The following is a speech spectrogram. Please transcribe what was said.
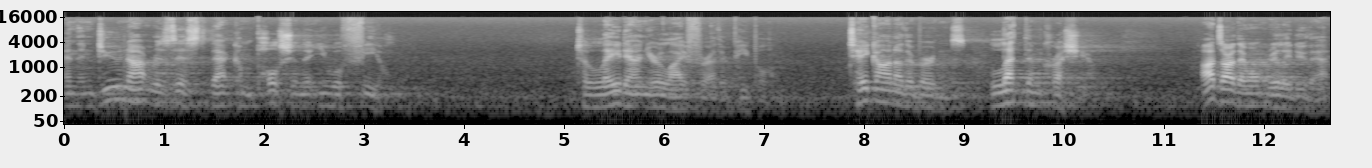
And then do not resist that compulsion that you will feel to lay down your life for other people. Take on other burdens. Let them crush you. Odds are they won't really do that.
